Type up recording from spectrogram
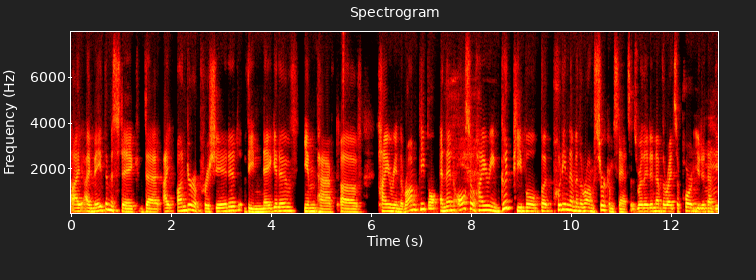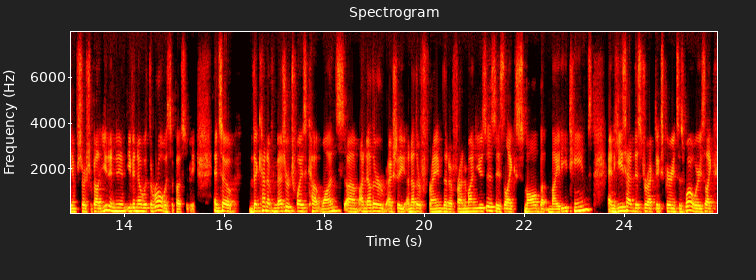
I, I made the mistake that I underappreciated the negative impact of hiring the wrong people and then also hiring good people but putting them in the wrong circumstances where they didn't have the right support you didn't have the mm-hmm. infrastructure built you didn't even know what the role was supposed to be and so the kind of measure twice cut once um, another actually another frame that a friend of mine uses is like small but mighty teams and he's had this direct experience as well where he's like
